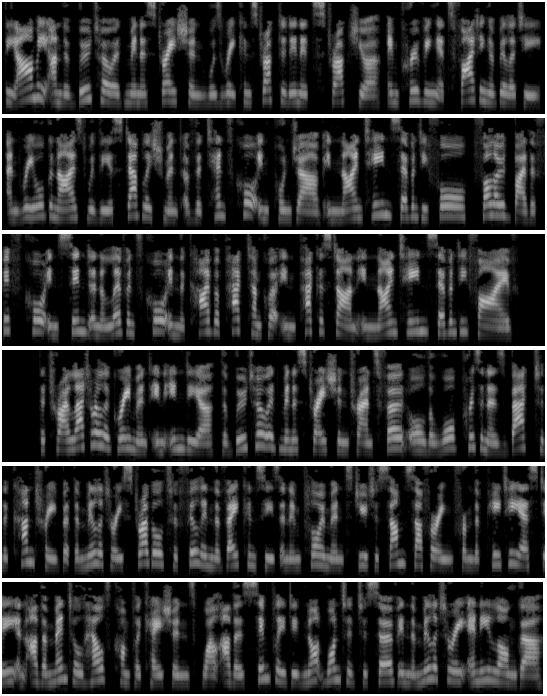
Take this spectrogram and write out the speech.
The army under Bhutto administration was reconstructed in its structure, improving its fighting ability, and reorganized with the establishment of the 10th Corps in Punjab in 1974, followed by the 5th Corps in Sindh and 11th Corps in the Khyber Pakhtunkhwa in Pakistan in 1975. The trilateral agreement in India, the Bhutto administration transferred all the war prisoners back to the country but the military struggled to fill in the vacancies and employments due to some suffering from the PTSD and other mental health complications, while others simply did not wanted to serve in the military any longer.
